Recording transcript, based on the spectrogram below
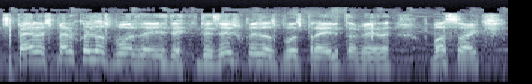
Espero, espero coisas boas aí. Desejo coisas boas pra ele também, né? Boa sorte.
